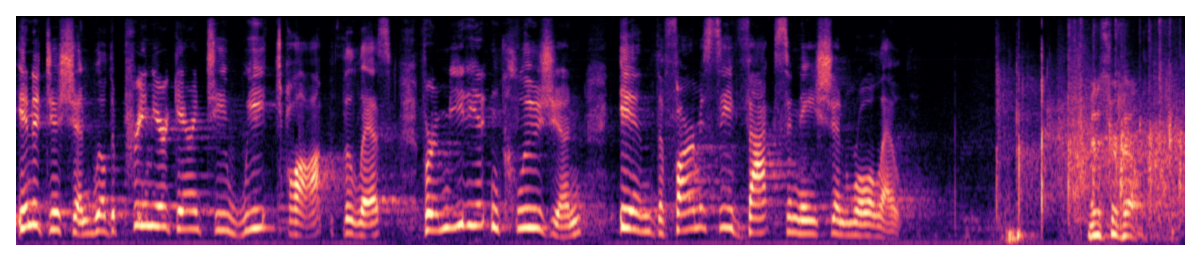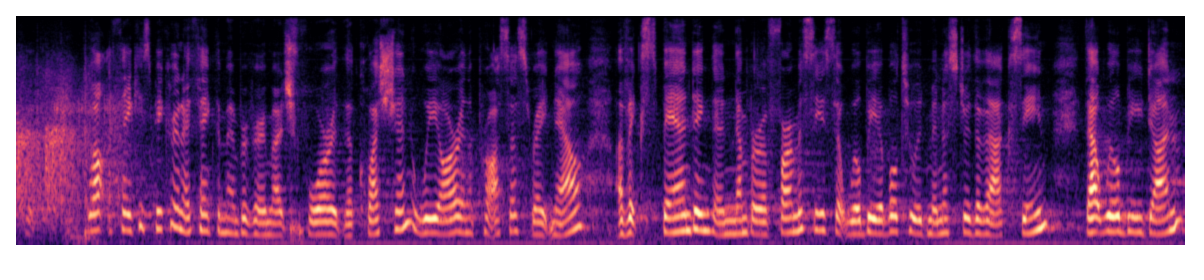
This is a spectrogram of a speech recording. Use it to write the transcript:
In addition, will the Premier guarantee we top the list for immediate inclusion in the pharmacy vaccination rollout? Minister Bell. Well, thank you, Speaker, and I thank the member very much for the question. We are in the process right now of expanding the number of pharmacies that will be able to administer the vaccine. That will be done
